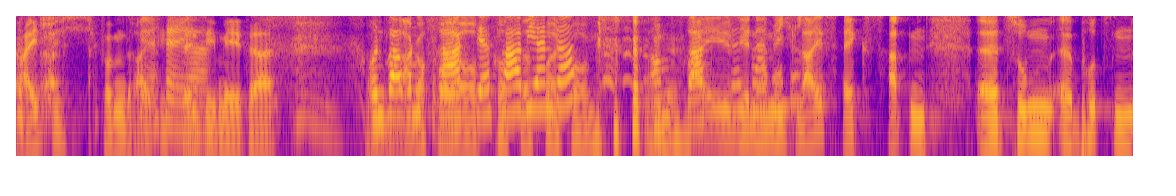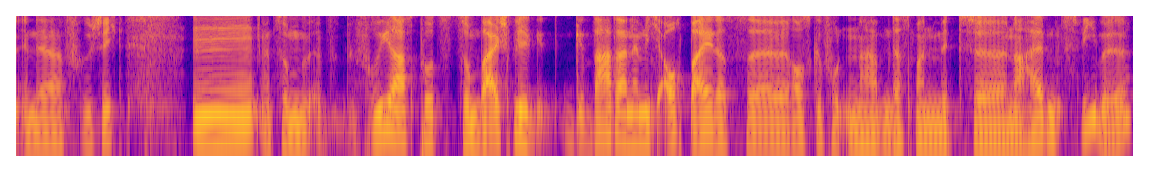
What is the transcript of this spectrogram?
30, 35 Ja, ja. Zentimeter. Und warum Lagerfeuer fragt der Fabian das? Warum Weil wir Fabian nämlich das? Lifehacks hatten äh, zum äh, Putzen in der Frühschicht. Mm, zum Frühjahrsputz zum Beispiel war da nämlich auch bei, dass äh, wir herausgefunden haben, dass man mit äh, einer halben Zwiebel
